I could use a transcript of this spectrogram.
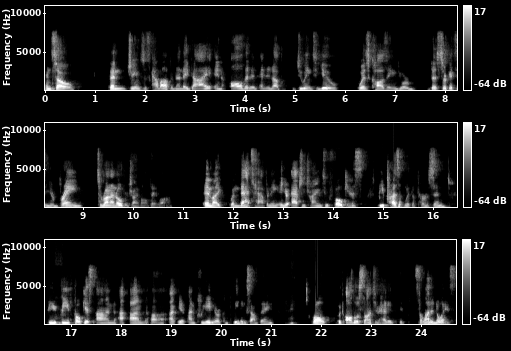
and so then dreams just come up and then they die, and all that it ended up doing to you was causing your the circuits in your brain to run on overdrive all day long. And like when that's happening and you're actually trying to focus, be present with a person, be, be focused on, on, uh, on, on creating or completing something. Well, with all those thoughts in your head, it, it's a lot of noise.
